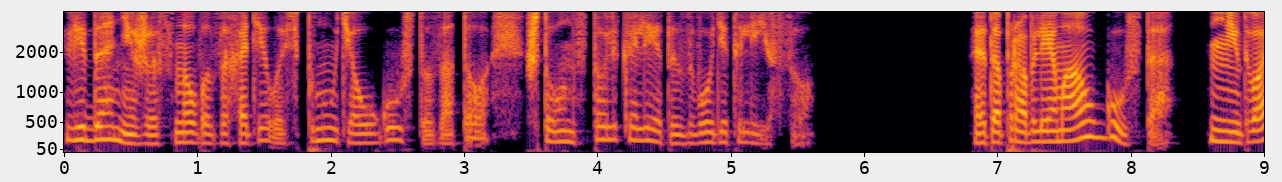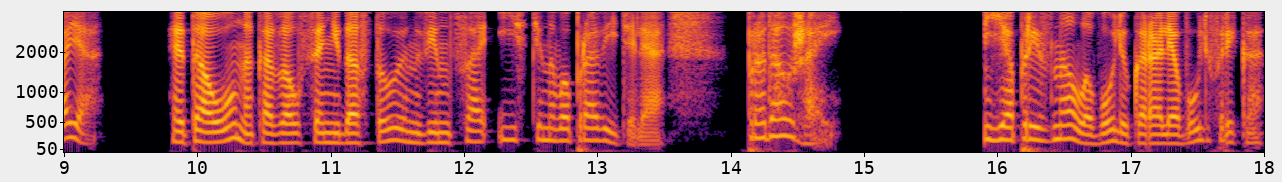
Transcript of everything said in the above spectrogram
Видание же снова захотелось пнуть Аугусту за то, что он столько лет изводит Лису. «Это проблема Аугуста, не твоя. Это он оказался недостоин венца истинного правителя. Продолжай». Я признала волю короля Вульфрика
